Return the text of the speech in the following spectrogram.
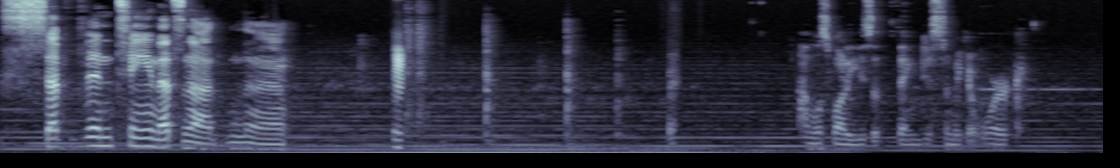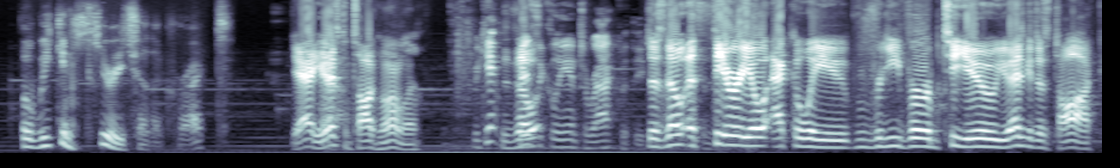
17, that's not. Nah. I almost want to use a thing just to make it work. But we can hear each other, correct? Yeah, you guys can talk normally. We can't There's no- physically interact with each There's other. no ethereal, echoey reverb to you. You guys can just talk.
